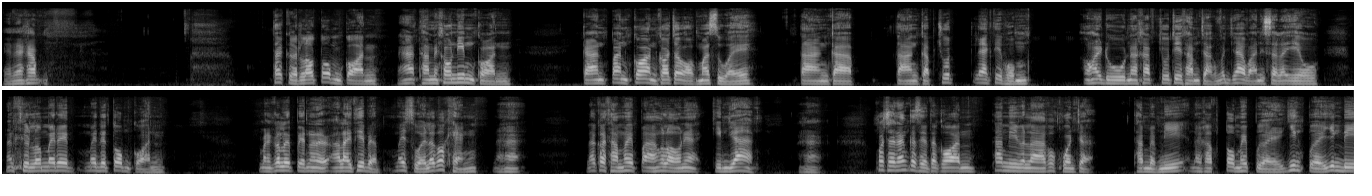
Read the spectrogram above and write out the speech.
เห็นไหมครับ ถ้าเกิดเราต้มก่อนนะฮะทำให้เขานิ่มก่อน การปั้นก้อนก็จะออกมาสวยต่างกับต่างกับชุดแรกที่ผมเอาให้ดูนะครับชุดที่ทำจากวัหญ้าหวานอิสราเอลนั่นคือเราไม่ได้ไม่ได้ต้มก่อน มันก็เลยเป็นอะไรอะไรที่แบบไม่สวยแล้วก็แข็งนะฮะแล้วก็ทำให้ปลาของเราเนี่ยกินยากนะฮะเพราะฉะนั้นเกษตรกรถ้ามีเวลาก็ควรจะทำแบบนี้นะครับ ต้มให้เปื่อยยิ่งเปื่อยยิ่งดี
